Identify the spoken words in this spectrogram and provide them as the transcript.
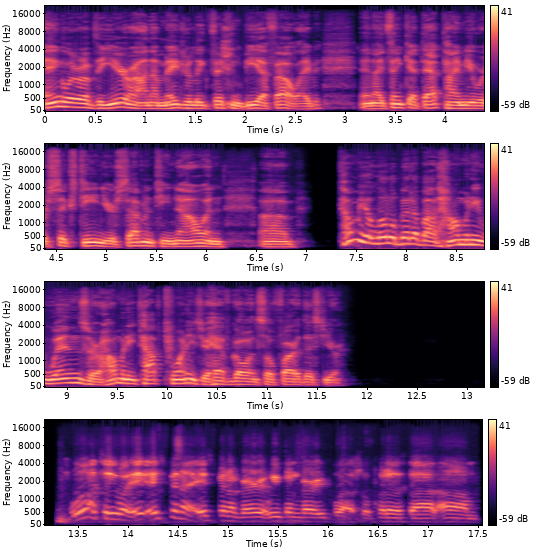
angler of the year on a Major League Fishing BFL. I, and I think at that time you were 16, you're 17 now. And um, tell me a little bit about how many wins or how many top 20s you have going so far this year. Well, I'll tell you what, it, has been a it's been a very we've been very blessed. We'll put it at that. Um,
